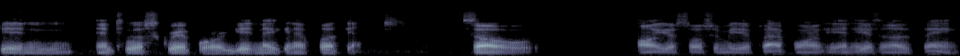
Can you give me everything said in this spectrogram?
getting into a script or getting naked and fucking. So on your social media platforms, and here's another thing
